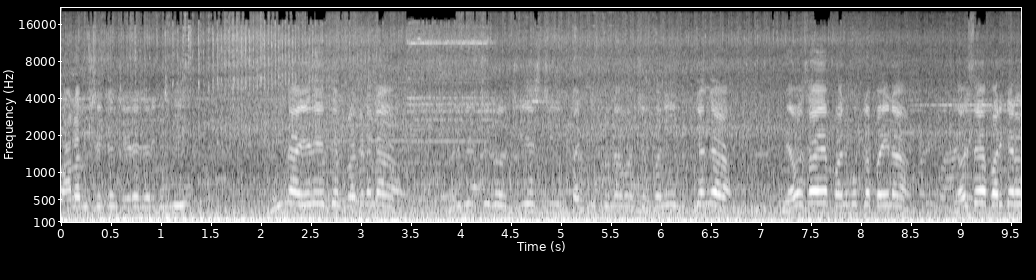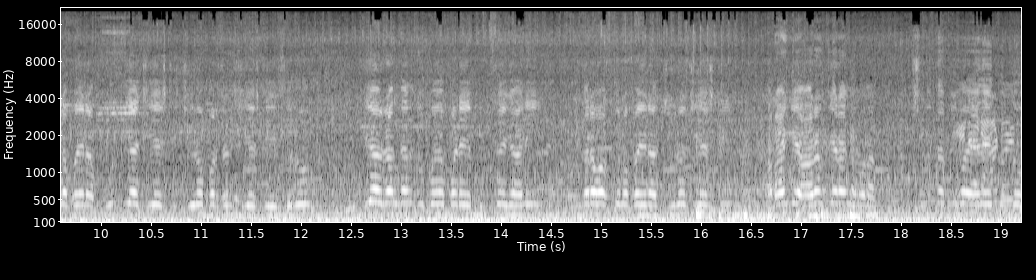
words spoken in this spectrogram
పాలాభిషేకం చేయడం జరిగింది. నిన్న ఏదైతే ప్రకటన వినిపించారో జిఎస్టీ తగ్గిస్తున్నామని చెప్పని ముఖ్యంగా వ్యవసాయ పనిముట్ల పైన వ్యవసాయ పరికరాల పైన పూర్తిగా జిఎస్టీ జీరో పర్సెంట్ జిఎస్టీ వేసారు విద్యా రంగానికి ఉపయోగపడే బుక్సే కానీ ఇతర వస్తువులపైన జీరో జిఎస్టీ అలాగే ఆరోగ్య రంగం మన జీవిత బీమా ఏదైతే ఉందో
